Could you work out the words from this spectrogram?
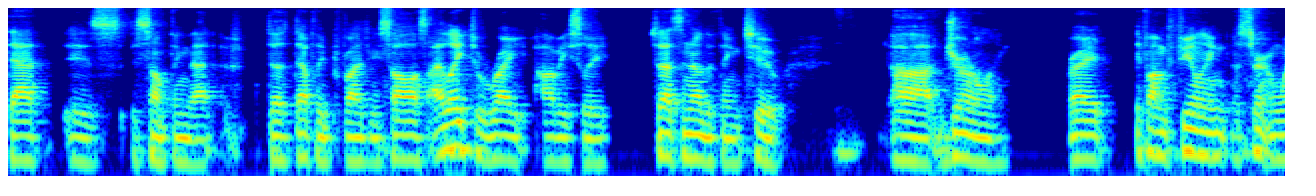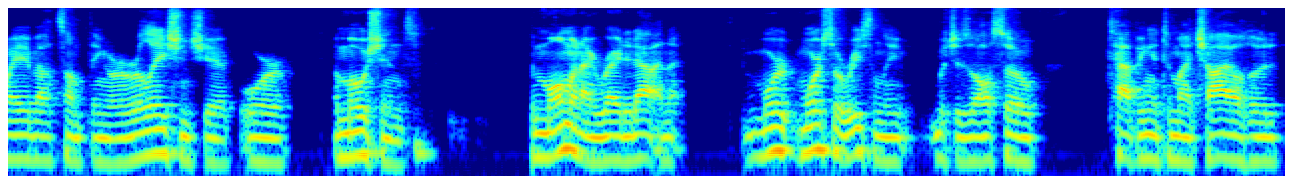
that is, is something that does, definitely provides me solace. I like to write obviously so that's another thing too. Uh, journaling, right? If I'm feeling a certain way about something or a relationship or emotions, the moment I write it out, and more more so recently, which is also tapping into my childhood,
